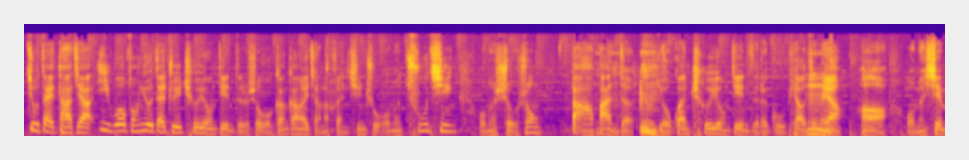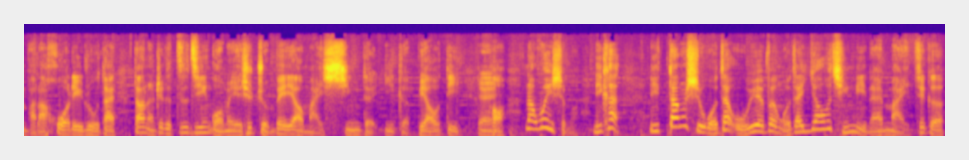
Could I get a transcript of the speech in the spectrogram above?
就在大家一窝蜂又在追车用电子的时候，我刚刚也讲得很清楚，我们出清我们手中。大半的 有关车用电子的股票怎么样？好、嗯哦，我们先把它获利入袋。当然，这个资金我们也是准备要买新的一个标的。对，好、哦，那为什么？你看，你当时我在五月份我在邀请你来买这个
